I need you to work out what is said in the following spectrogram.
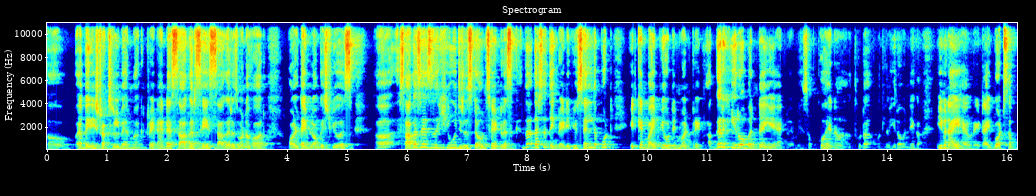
uh, a very structural bear market, right? And as Sagar says, Sagar is one of our all-time longest viewers. Uh, Sagar says it's a huge risk, downside risk. Th- that's the thing, right? If you sell the put, it can wipe you out in one trade. Agar hero banna ही and सबको है na? Thoda, मतलब हीरो बनने Even I have, right? I bought some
